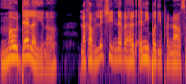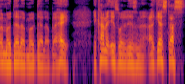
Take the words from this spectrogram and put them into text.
Modella, you know? Like I've literally never heard anybody pronounce a Modella Modella, but hey, it kind of is what it is, isn't it? I guess that's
